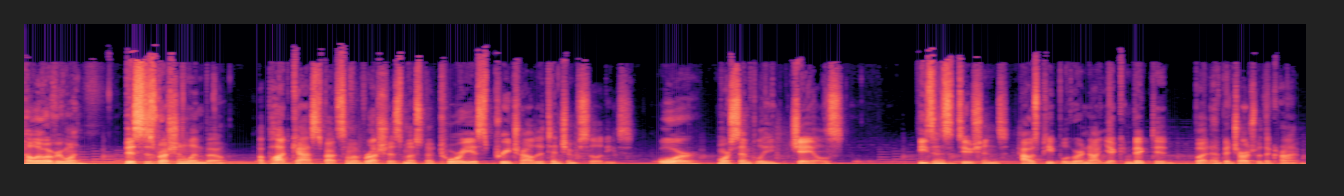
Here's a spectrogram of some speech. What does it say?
Hello, everyone. This is Russian Limbo, a podcast about some of Russia's most notorious pretrial detention facilities, or more simply, jails. These institutions house people who are not yet convicted but have been charged with a crime.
